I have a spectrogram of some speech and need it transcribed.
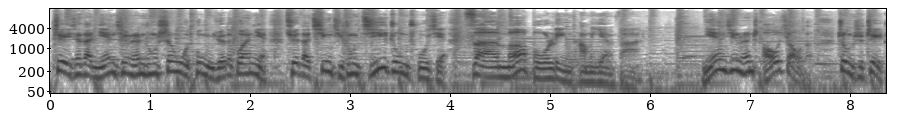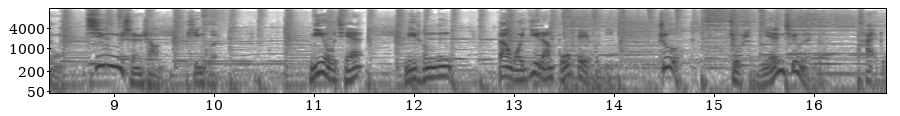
这些在年轻人中深恶痛绝的观念，却在亲戚中集中出现，怎么不令他们厌烦？年轻人嘲笑的正是这种精神上的贫困。你有钱。你成功，但我依然不佩服你，这就是年轻人的态度。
